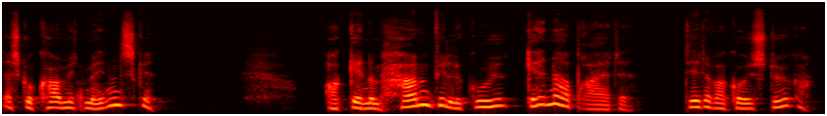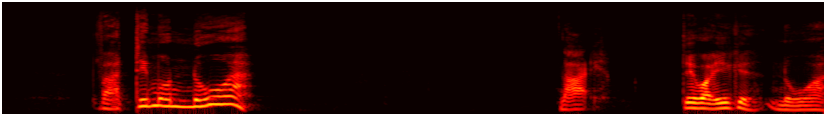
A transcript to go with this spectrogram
Der skulle komme et menneske, og gennem ham ville Gud genoprette det, der var gået i stykker. Var det må Noah? Nej, det var ikke Noah.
